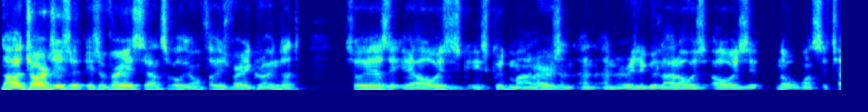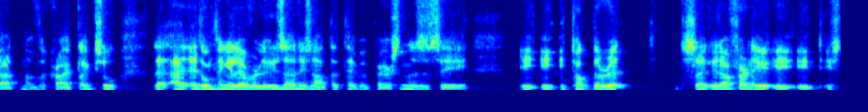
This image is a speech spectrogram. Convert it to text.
No, George is a, he's a very sensible young fellow. He's very grounded. So he has he always he's good manners and, and, and a really good lad. Always always you know wants to chat and have the crack like so. I, I don't think he'll ever lose that. He's not the type of person as I say. He, he, he took the route slightly different. He, he, he,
